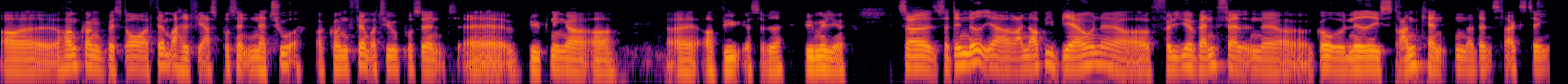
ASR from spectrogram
og Hongkong består af 75% natur, og kun 25% af øh, bygninger og, og, og by og så videre, bymiljø. Så, så det nød jeg at rende op i bjergene og følge vandfaldene og gå ned i strandkanten og den slags ting.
